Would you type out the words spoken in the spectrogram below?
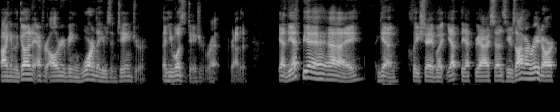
buying him the gun after already being warned that he was in danger, that he was in danger, rather. Yeah, the FBI, again, cliche, but yep, the FBI says he was on our radar.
